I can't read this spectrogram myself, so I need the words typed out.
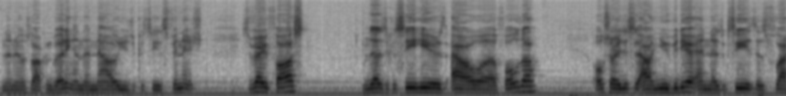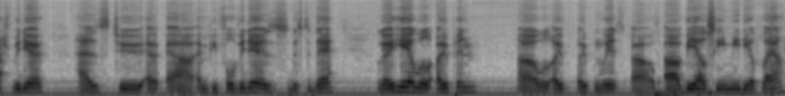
and then it'll start converting and then now as you can see it's finished. It's very fast. And as you can see here's our uh, folder. Oh sorry this is our new video and as you can see it says flash video. Has two uh, uh mp4 videos listed there. We'll go here we'll open uh, we'll op open with uh, our VLC media player.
